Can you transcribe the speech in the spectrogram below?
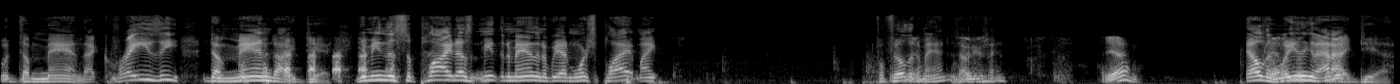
demand that crazy demand idea. You mean the supply doesn't meet the demand, and if we had more supply, it might fulfill the demand? Is that what you're saying? yeah. Eldon, what do you think of that Yeah. idea?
